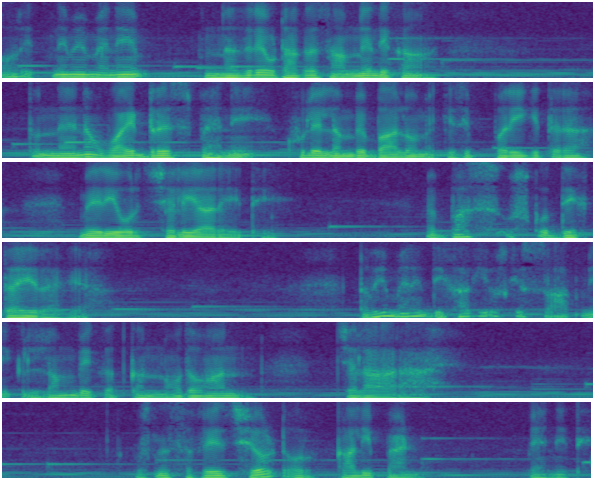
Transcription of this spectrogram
और इतने में मैंने नज़रें उठाकर सामने देखा तो नैना वाइट ड्रेस पहने खुले लंबे बालों में किसी परी की तरह मेरी ओर चली आ रही थी। मैं बस उसको देखता ही रह गया। तभी मैंने देखा कि उसके साथ में एक लंबे कद का नौजवान चला आ रहा है। उसने सफ़ेद शर्ट और काली पैंट पहनी थी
